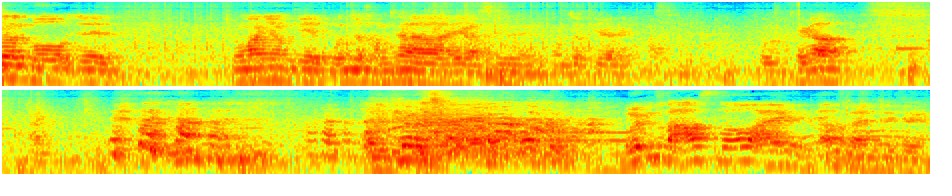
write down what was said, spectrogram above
우선 뭐 이제 종환이 형께 먼저 감사의 말씀을 먼저 드려야 될 것 같습니다. 또 제가 어, 태어났어. 왜 이렇게 또 나왔어? 아이 나와서 앉아 그래.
